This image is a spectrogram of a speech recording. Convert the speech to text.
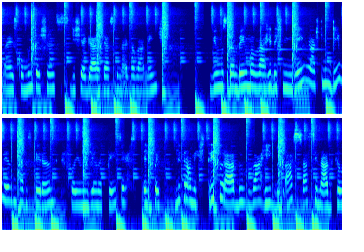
mas com muitas chances de chegar até as finais novamente. Vimos também uma varrida que ninguém, acho que ninguém mesmo estava esperando, que foi o Indiana Pacers. Ele foi literalmente triturado, varrido, assassinado pelo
